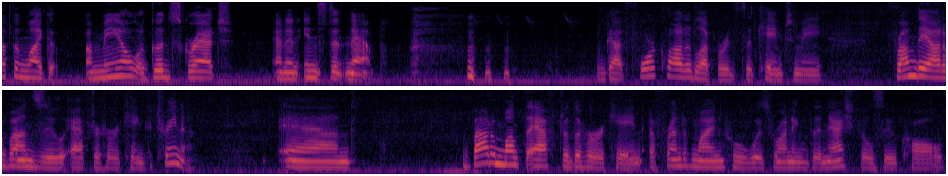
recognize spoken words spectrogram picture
Nothing like a, meal, a good scratch, and an instant nap. I've got four clouded leopards that came to me from the Audubon Zoo after Hurricane Katrina. And about a month after the hurricane, a friend of mine who was running the Nashville Zoo called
